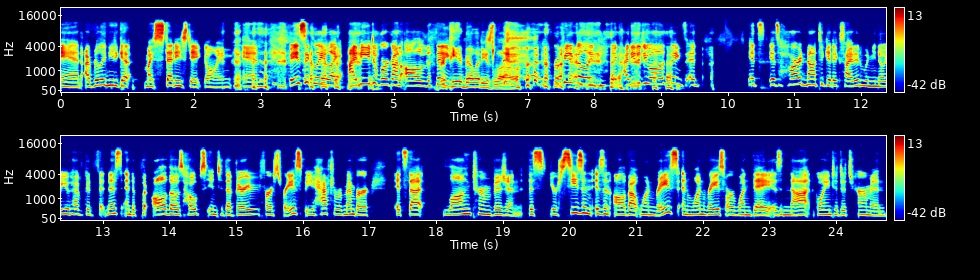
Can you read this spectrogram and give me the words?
And I really need to get my steady state going. And basically, like, I need to work on all of the things. Repeatability is low. Repeatability, like, I need to do all the things. And it's it's hard not to get excited when you know you have good fitness and to put all of those hopes into the very first race but you have to remember it's that long-term vision. This your season isn't all about one race and one race or one day is not going to determine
